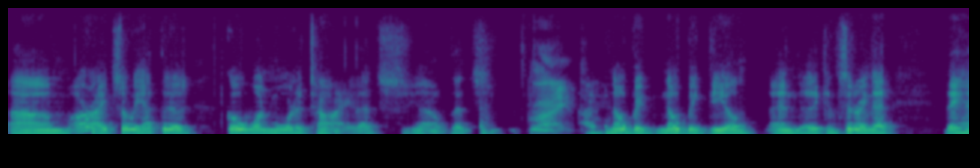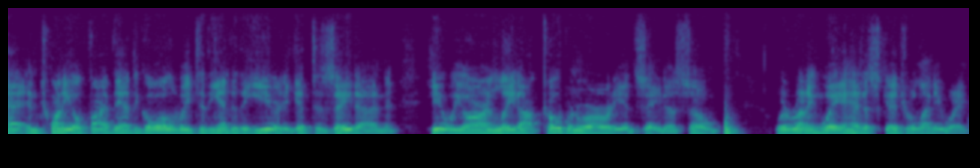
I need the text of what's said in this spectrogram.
um, all right, so we have to go one more to tie. That's you know that's right. No big no big deal. And uh, considering that they had in 2005 they had to go all the way to the end of the year to get to Zeta, and here we are in late October and we're already at Zeta. So we're running way ahead of schedule anyway.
